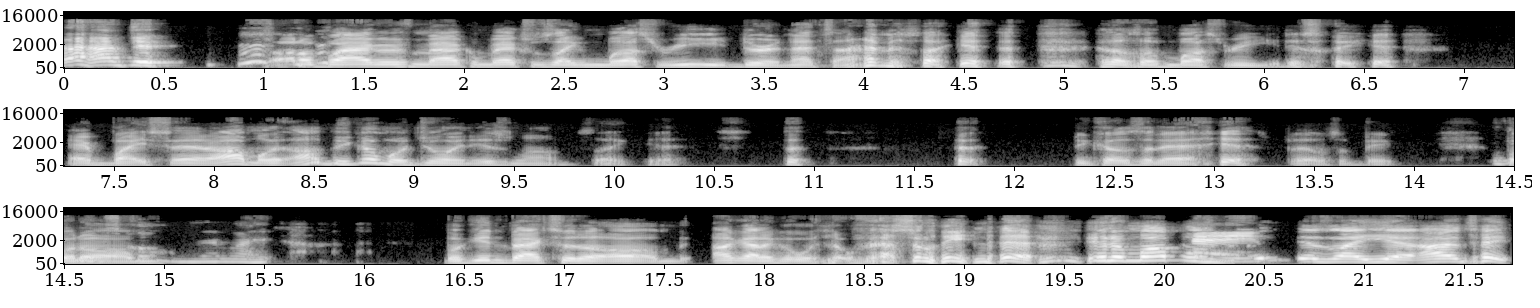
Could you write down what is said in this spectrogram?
autobiography of Malcolm X was like must read during that time. It's like it was a must read. It's like yeah. everybody said, "I'm, a, I think I'm gonna join Islam." It's like yeah because of that. Yeah, that was a big. But um, cool, like... but getting back to the um, I gotta go with no Vaseline. hit him up hey. is like yeah, I say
